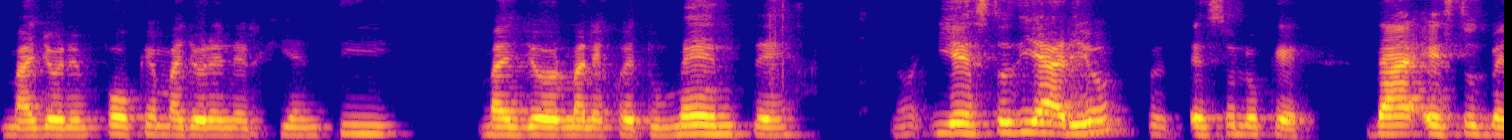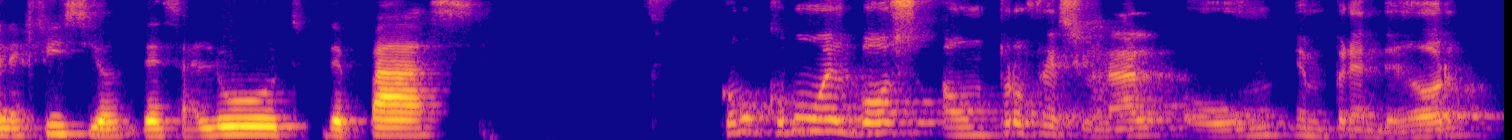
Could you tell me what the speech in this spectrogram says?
mayor enfoque, mayor energía en ti, mayor manejo de tu mente. Y esto diario, pues eso es lo que da estos beneficios de salud, de paz. ¿Cómo, ¿Cómo ves vos a un profesional o un emprendedor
